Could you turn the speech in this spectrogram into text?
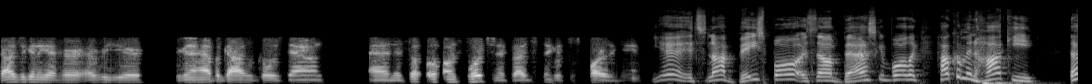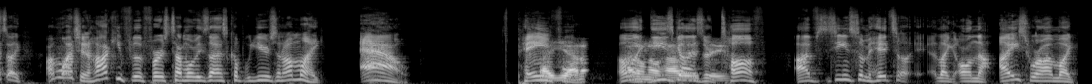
Guys are going to get hurt every year. You're going to have a guy who goes down, and it's uh, unfortunate, but I just think it's just part of the game. Yeah, it's not baseball. It's not basketball. Like, how come in hockey? That's like I'm watching hockey for the first time over these last couple years, and I'm like, ow, it's painful. Uh, yeah, I'm like, these guys are tough. I've seen some hits uh, like on the ice where I'm like,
